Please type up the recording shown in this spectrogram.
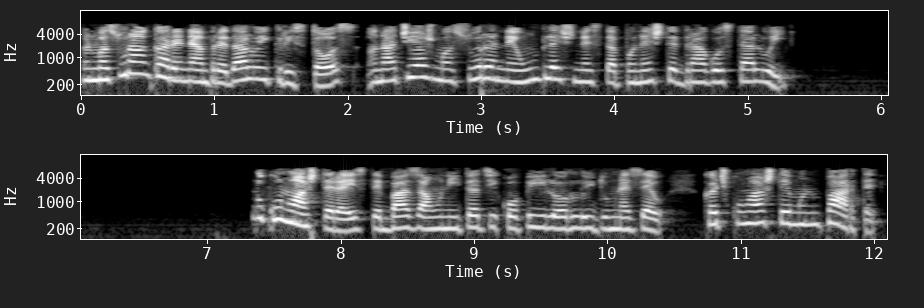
În măsura în care ne-am predat lui Hristos, în aceeași măsură ne umple și ne stăpânește dragostea lui. Nu cunoașterea este baza unității copiilor lui Dumnezeu, căci cunoaștem în parte,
